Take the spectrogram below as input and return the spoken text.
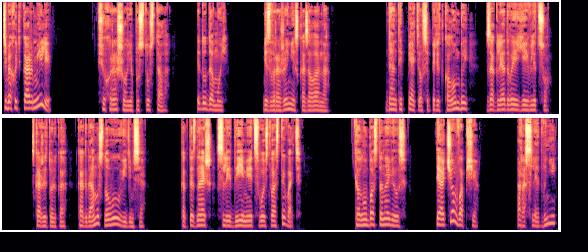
Тебя хоть кормили?» «Все хорошо, я просто устала. Иду домой», — без выражения сказала она. Данте пятился перед Коломбой, заглядывая ей в лицо. «Скажи только, когда мы снова увидимся?» Как ты знаешь, следы имеют свойство остывать. Колумба остановилась. Ты о чем вообще? О расследовании.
